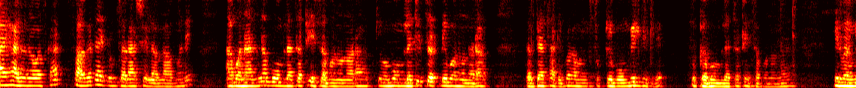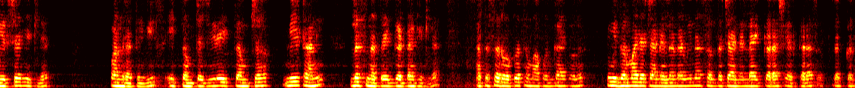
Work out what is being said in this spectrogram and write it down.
हाय हॅलो नमस्कार. स्वागत आहे तुमचं राशीला ब्लॉगमध्ये. आपण आज ना बोंबलाचा ठेचा बनवणार आहोत किंवा बोंबलाची चटणी बनवणार आहोत. तर त्यासाठी बघा मी सुके बोंबील घेतले सुक्या बोंबलाचा ठेचा बनवणार आहे. हिरव्या मिरच्या घेतल्यात. पंधरा ते वीस एक चमचा जिरे एक चमचा मीठ आणि लसणाचा एक गड्डा घेतला. आता सर्वप्रथम आपण काय करू तुम्ही जर माझ्या चॅनलला नवीन असाल तर चॅनल लाईक करा शेअर करा सबस्क्राईब करा.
